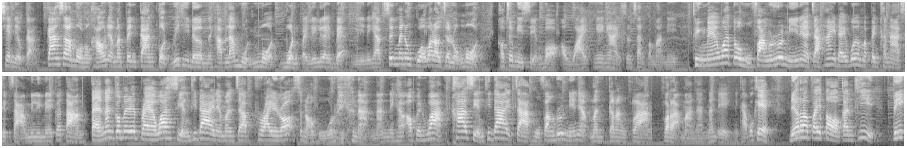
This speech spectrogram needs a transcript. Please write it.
เช่นเดียวกัน การสลับโหมดของเขาเนี่ยมันเป็นการกดวิธีเดิมนะครับแล้วหมุนโหมดวนไปเรื่อย ๆ แบบนี้นะครับซึ่งไม่ต้องกลัวว่าเราจะหลงโหมด เขาจะมีเสียงบอกเอาไว้ง่าย ๆ สั้น ๆ ประมาณนี้ ถึงแม้ว่าตัวหูฟังรุ่นนี้เนี่ยจะให้ไดเวอร์มาเป็นขนาด 13มิลลิเมตรก็ตาม แต่นั่นก็ไม่ได้แปลว่าเสียงที่ได้เนี่ยมันจะไพเราะสนอหูอะไรขนาดนั้นนะครับเอาเป็นว่าค่าเสียงที่ได้จากหูฟังรุ่นนี้เนี่ยมันกลางๆประมาณนั้นนั่นเองนะครับโอเค เดี๋ยวเราไปต่อกันที่ติ๊ก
